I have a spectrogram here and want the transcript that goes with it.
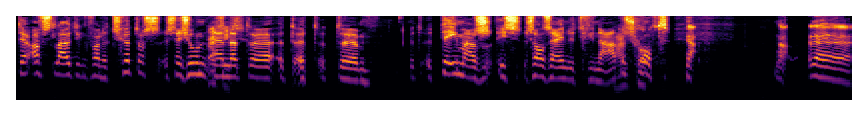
ter afsluiting van het schuttersseizoen. Precies. En het, eh, het, het, het, ehm, het, het thema is, zal zijn het genadeschot. Ja. Nou, eh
